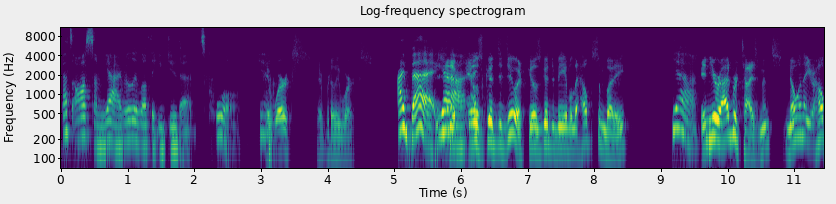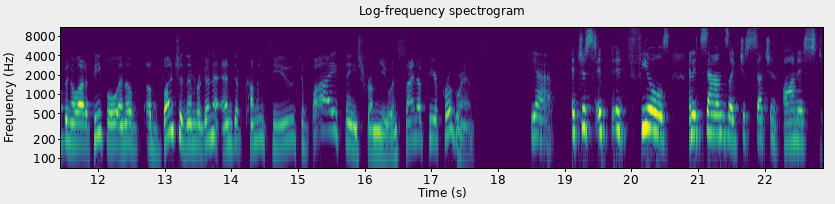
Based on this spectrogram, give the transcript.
That's awesome. Yeah, I really love that you do that. It's cool yeah. it works. It really works. I bet. Yeah. And it feels I, good to do it. Feels good to be able to help somebody. Yeah. In your advertisements, knowing that you're helping a lot of people, and a, a bunch of them are going to end up coming to you to buy things from you and sign up for your programs. Yeah. It just it it feels and it sounds like just such an honest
